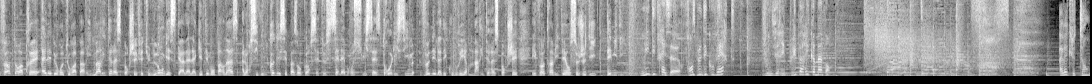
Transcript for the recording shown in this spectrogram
20 ans après, elle est de retour à Paris. Marie-Thérèse Porcher fait une longue escale à la Gaîté Montparnasse. Alors si vous ne connaissez pas encore cette célèbre Suissesse drôlissime, venez la découvrir. Marie-Thérèse Porcher est votre invitée en ce jeudi dès midi. Midi 13h, France Bleu Découverte. Vous ne verrez plus Paris comme avant. Avec le temps,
